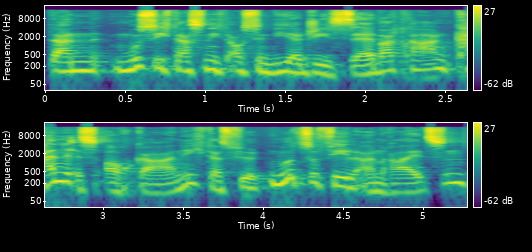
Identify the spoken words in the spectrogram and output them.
dann muss ich das nicht aus den DRGs selber tragen, kann es auch gar nicht. Das führt nur zu Fehlanreizen,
